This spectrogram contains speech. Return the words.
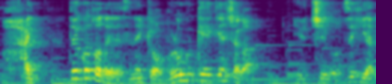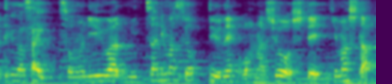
はい。ということでですね、今日ブログ経験者が YouTube をぜひやってください。その理由は3つありますよっていうね、お話をしていきました。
